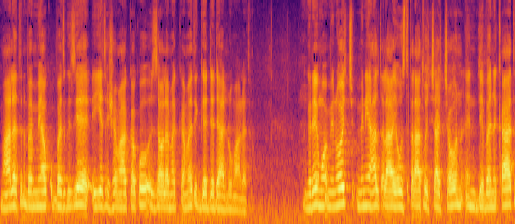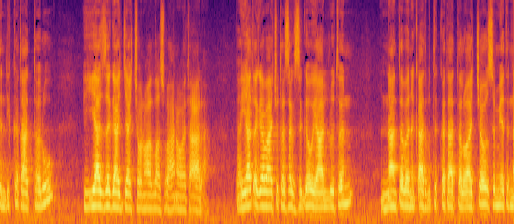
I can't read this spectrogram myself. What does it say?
ማለትን በሚያውቁበት ጊዜ እየተሸማቀቁ እዛው ለመቀመጥ ይገደዳሉ ማለት ነው። እንግዲህ ሙእሚኖች ምን ያህል ጥላ የውስጥ ጥላቶቻቸውን በንቃት እንዲከታተሉ እያዘጋጃቸው ነው አላ ስብን ወተላ በያጠገባችሁ ተሰግስገው ያሉትን እናንተ በንቃት ብትከታተሏቸው ስሜትና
